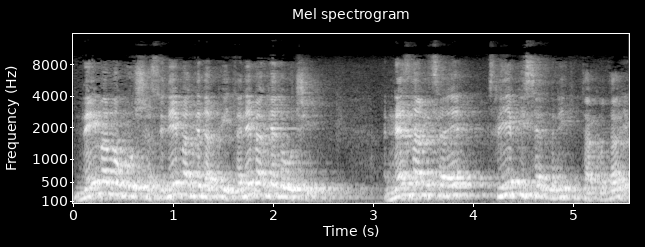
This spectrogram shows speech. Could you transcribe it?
Nema mogućnosti, nema gdje da pita, nema gdje da uči. Neznalica je, slijepi sedmenik i tako dalje.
